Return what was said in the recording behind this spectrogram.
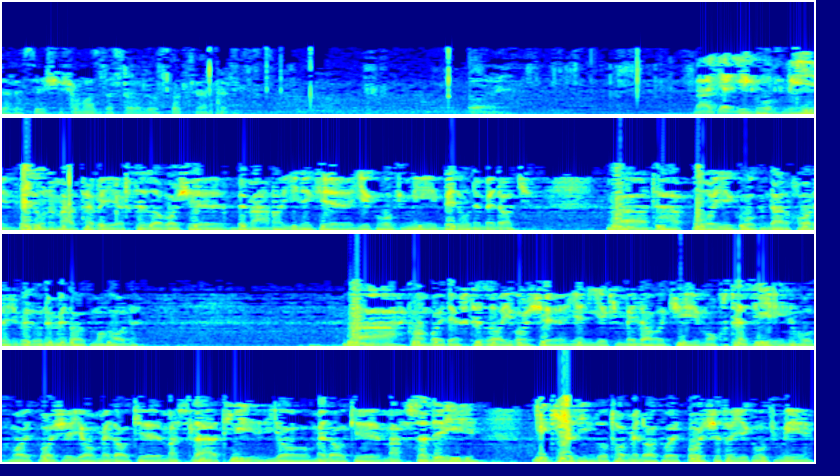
جلسه ششم از رسال استاد جعفری. و اگر یک حکمی بدون مرتبه اقتضا باشه به معنای اینه که یک حکمی بدون ملاک و تحقق یک حکم در خارج بدون ملاک محاله و احکام باید اختزایی باشه یعنی یک ملاکی مقتضی این حکم باید باشه یا ملاک مسلحتی یا ملاک مفسدهی یکی از این دوتا ملاک باید باشه تا یک حکمی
